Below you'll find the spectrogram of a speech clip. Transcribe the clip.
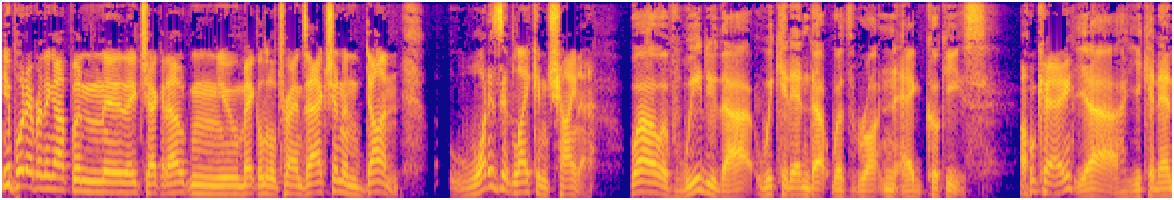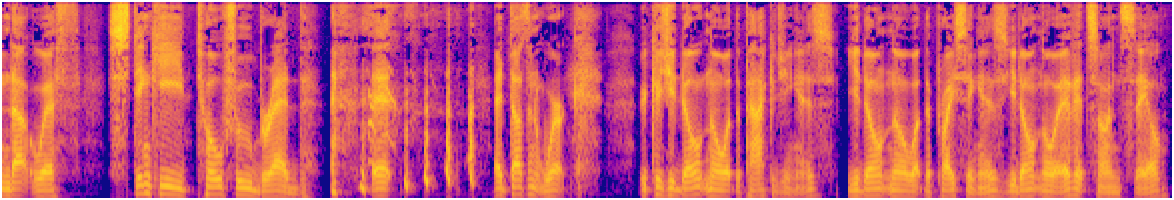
You put everything up and they check it out, and you make a little transaction and done. What is it like in China? Well, if we do that, we could end up with rotten egg cookies. Okay. Yeah, you can end up with stinky tofu bread. it it doesn't work because you don't know what the packaging is. You don't know what the pricing is. You don't know if it's on sale.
